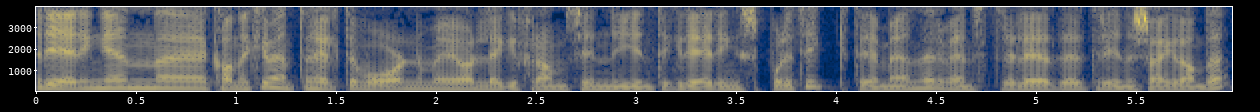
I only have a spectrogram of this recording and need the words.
Regjeringen eh, kan ikke vente helt til våren med å legge fram sin nye integreringspolitikk. Det mener Venstre-leder Trine Skei Grande.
